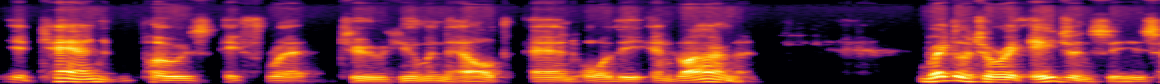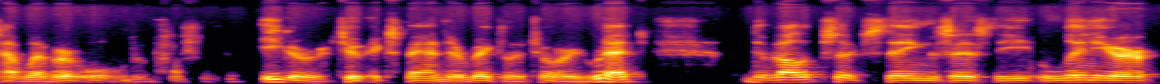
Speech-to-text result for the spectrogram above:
it can pose a threat to human health and or the environment. Regulatory agencies, however, eager to expand their regulatory writ, develop such things as the linear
